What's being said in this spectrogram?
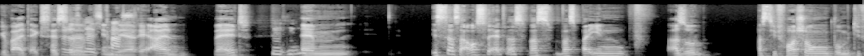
Gewaltexzesse in der realen Welt. Mhm. Ähm, ist das auch so etwas, was, was bei Ihnen, also was die Forschung, womit die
